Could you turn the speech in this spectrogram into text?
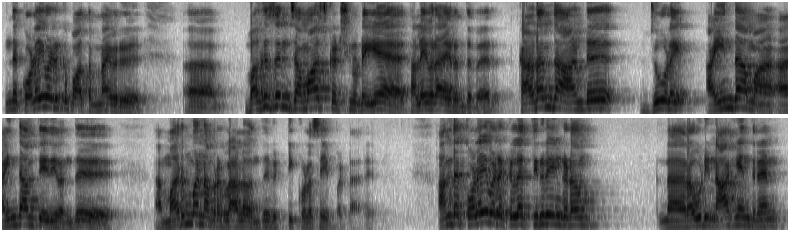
இந்த கொலை வழக்கு பார்த்தோம்னா இவர் பகுஜன் ஜமாஸ் கட்சியினுடைய தலைவராக இருந்தவர். கடந்த ஆண்டு ஜூலை ஐந்தாம் ஐந்தாம் தேதி வந்து மர்ம நபர்களால் வந்து வெட்டி கொலை செய்யப்பட்டார். அந்த கொலை வழக்கில் திருவேங்கடம் ந- ரவுடி நாகேந்திரன்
